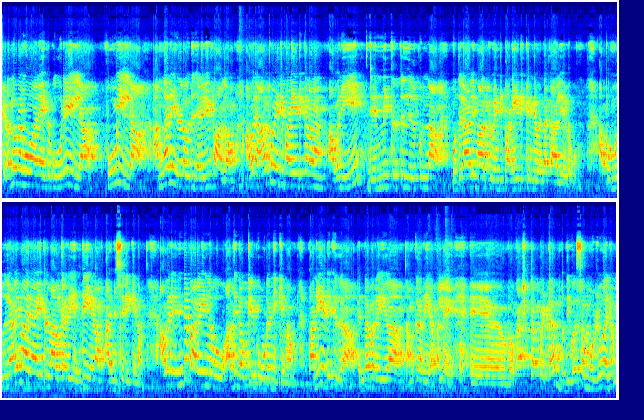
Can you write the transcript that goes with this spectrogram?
കിടന്നുറങ്ങുവാനായിട്ട് കൂരയില്ല ഭൂമിയില്ല അങ്ങനെയുള്ള ഒരു ജനവിഭാഗം അവൻ ആർക്ക് വേണ്ടി പണിയെടുക്കണം അവൻ ഈ ജന്മിത്വത്തിൽ നിൽക്കുന്ന മുതലാളിമാർക്ക് വേണ്ടി പണിയെടുക്കേണ്ടി വന്ന കാലയളവും. അപ്പോൾ മുതലാളിമാരായിട്ടുള്ള ആൾക്കാരെ എന്ത് ചെയ്യണം? അനുസരിക്കണം. അവരെന്ത് പറയുന്നുവോ അതിനൊക്കെ കൂടെ നിൽക്കണം. പണിയെടുക്കുക എന്താ പറയുക? നമുക്കറിയാം അല്ലേ? കഷ്ടപ്പെട്ട് ദിവസം മുഴുവനും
